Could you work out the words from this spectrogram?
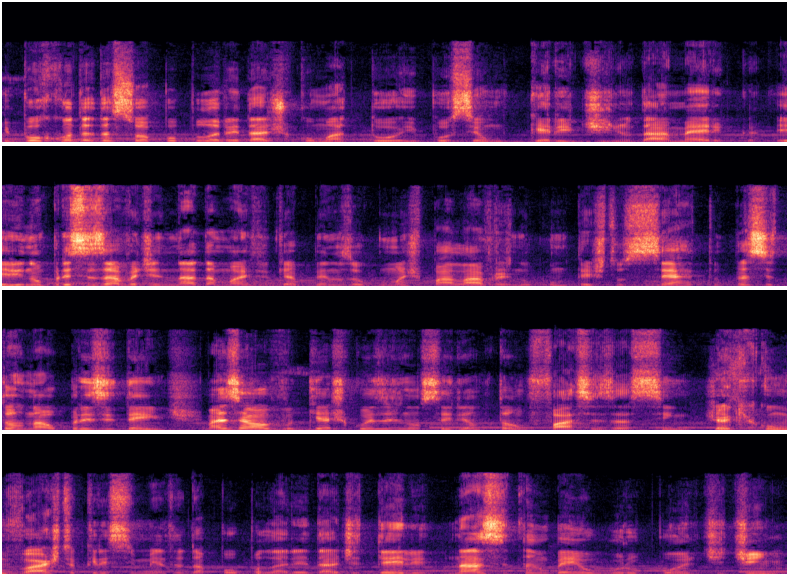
E por conta da sua popularidade como ator e por ser um queridinho da América, ele não precisava de nada mais do que apenas algumas palavras no contexto certo para se tornar o presidente. Mas é óbvio que as coisas não seriam tão fáceis assim, já que com o vasto crescimento da popularidade dele, nasce também o grupo anti-Dean,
